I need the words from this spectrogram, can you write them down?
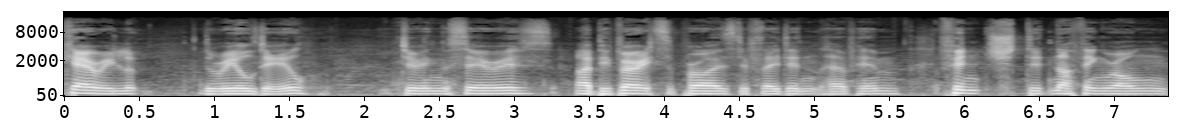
Carey looked the real deal during the series. I'd be very surprised if they didn't have him. Finch did nothing wrong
